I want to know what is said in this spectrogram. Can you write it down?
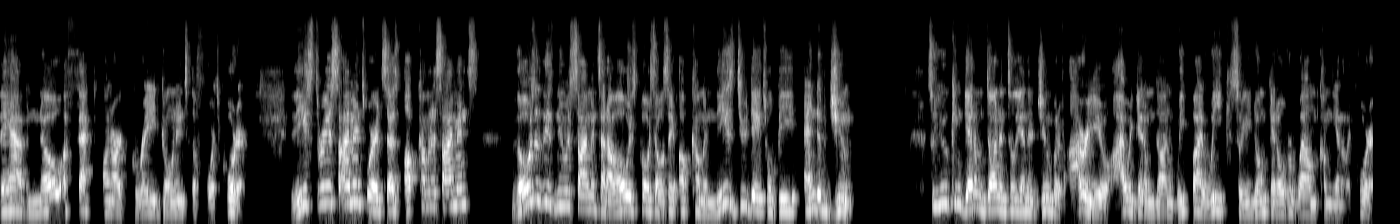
they have no effect on our grade going into the fourth quarter. These three assignments where it says upcoming assignments, those are these new assignments that I'll always post. I will say upcoming. These due dates will be end of June. So you can get them done until the end of June. But if I were you, I would get them done week by week so you don't get overwhelmed come the end of the quarter.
